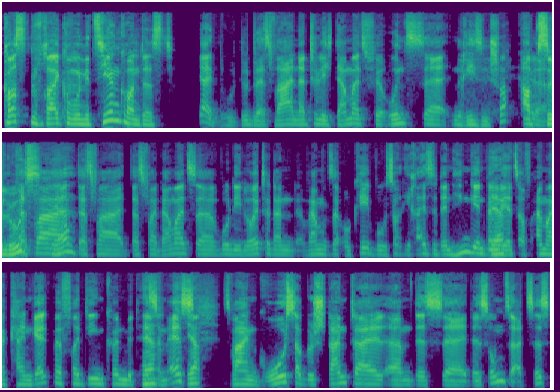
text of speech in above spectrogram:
kostenfrei kommunizieren konntest. Ja, du, du, das war natürlich damals für uns äh, ein Riesenschock. Absolut, Das war, ja. das war, das war damals, äh, wo die Leute dann, wir haben gesagt, okay, wo soll die Reise denn hingehen, wenn Ja. wir jetzt auf einmal kein Geld mehr verdienen können mit Ja, SMS? ja. Es war ein großer Bestandteil ähm, des, äh, des Umsatzes.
